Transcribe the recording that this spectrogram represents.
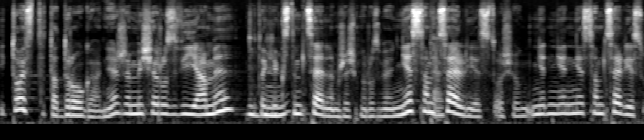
i to jest ta droga, nie? że my się rozwijamy, to tak jak mhm. z tym celem, żeśmy rozwijali. Nie sam tak. cel jest osiąg... nie, nie, nie sam cel jest.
